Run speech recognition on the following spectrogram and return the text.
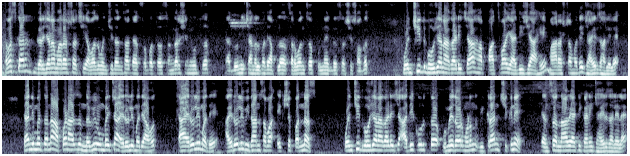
नमस्कार गर्जना महाराष्ट्राची आवाज वंचितांचा त्याचसोबत संघर्ष न्यूज या दोन्ही चॅनलमध्ये आपलं सर्वांचं पुन्हा एकदा सरसे स्वागत. वंचित बहुजन आघाडीच्या हा पाचवा यादी जी आहे महाराष्ट्रामध्ये जाहीर झालेला आहे. त्यानिमित्तानं आपण आज नवी मुंबईच्या ऐरोलीमध्ये आहोत. त्या ऐरोलीमध्ये ऐरोली विधानसभा एकशे पन्नास वंचित बहुजन आघाडीचे अधिकृत उमेदवार म्हणून विक्रांत चिकणे यांचं नाव या ठिकाणी जाहीर झालेलं आहे.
